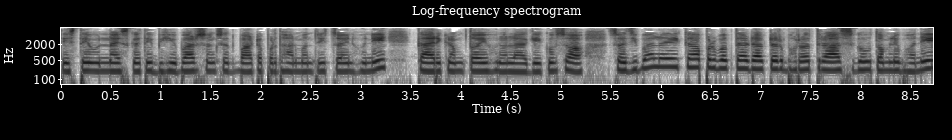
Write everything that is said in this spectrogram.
त्यस्तै उन्नाइस गते बिहिबार संसदबाट प्रधानमन्त्री चयन हुने कार्यक्रम तय हुन लागेको छ। सचिवालयका प्रवक्ता डाक्टर भरतराज गौतमले भने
